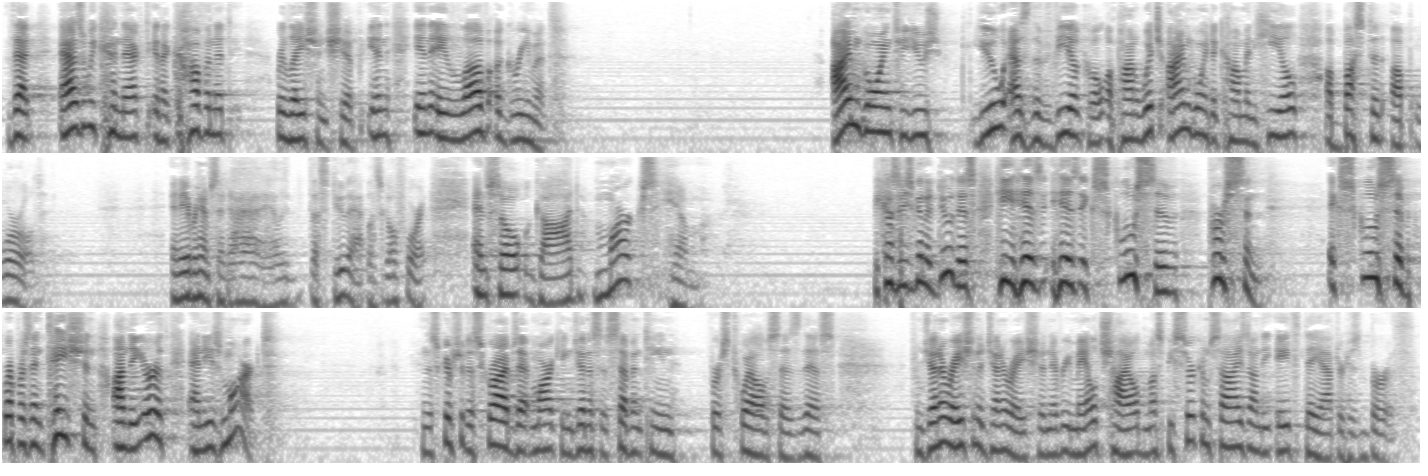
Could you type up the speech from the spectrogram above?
That as we connect in a covenant relationship, in, in a love agreement, I'm going to use you as the vehicle upon which I'm going to come and heal a busted up world. And Abraham said, ah, let's do that. Let's go for it. And so God marks him. Because he's going to do this, he, his, his exclusive person, exclusive representation on the earth, and he's marked. And the scripture describes that marking. Genesis 17, verse 12 says this From generation to generation, every male child must be circumcised on the eighth day after his birth.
